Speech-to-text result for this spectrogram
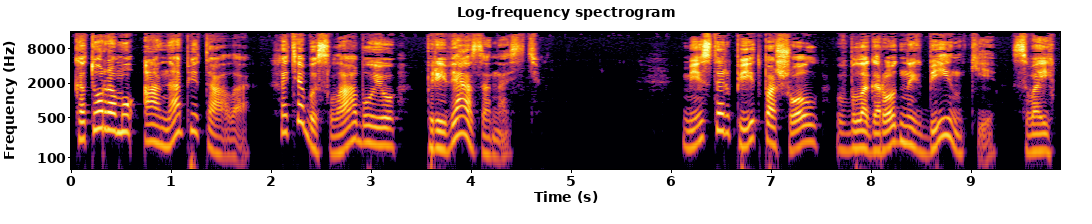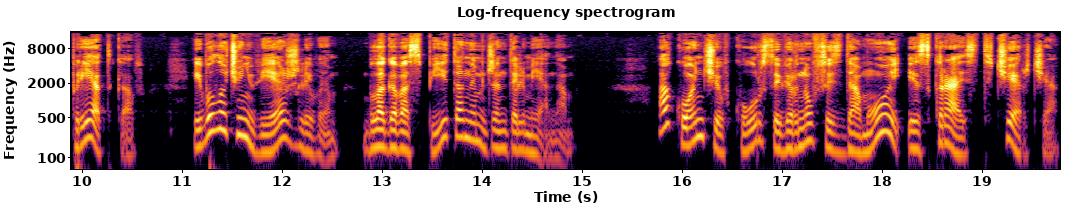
которому она питала хотя бы слабую привязанность. Мистер Пит пошел в благородных бинки своих предков и был очень вежливым, благовоспитанным джентльменом. Окончив курс и вернувшись домой из Крайст-Черча,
